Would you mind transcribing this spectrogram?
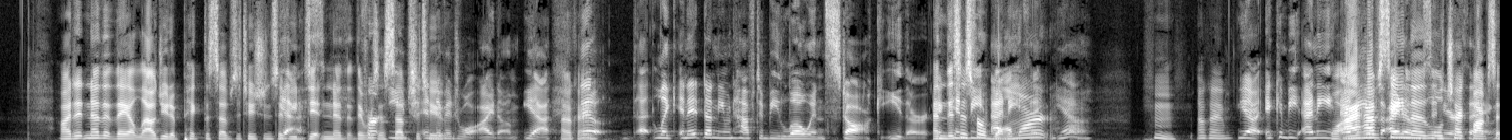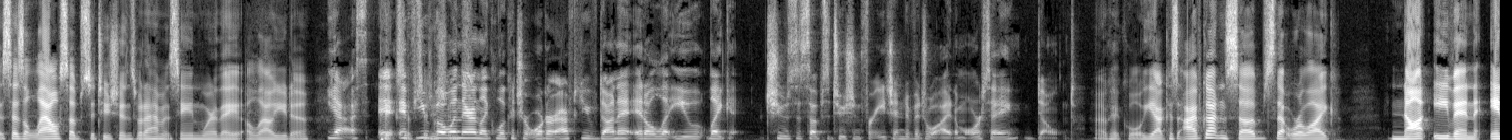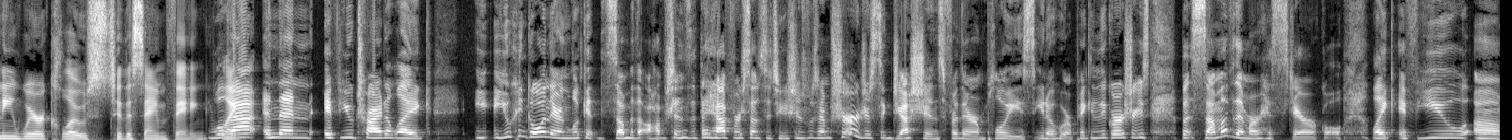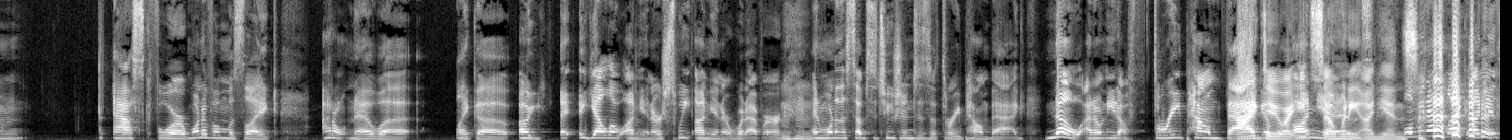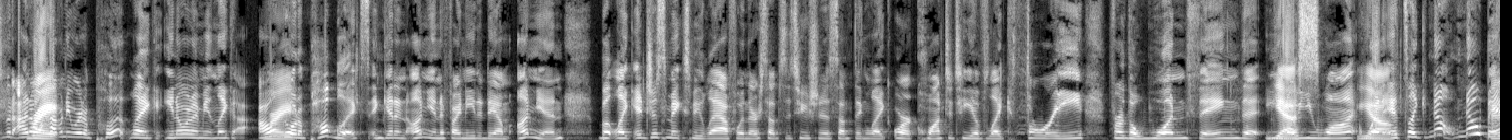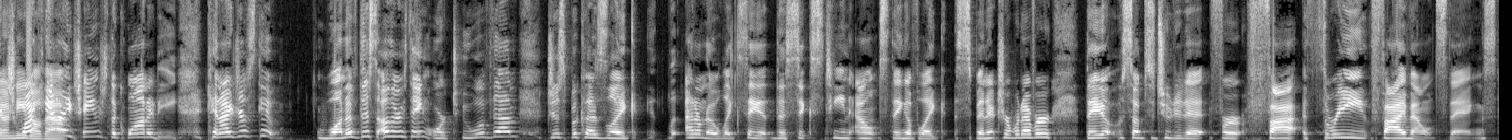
I didn't know that they allowed you to pick the substitutions if you didn't know that there For was a each substitute. individual item. Yeah. Okay. They- uh, like, and it doesn't even have to be low in stock either. And It this is for anything. Walmart? Yeah. Hmm. Okay. Yeah. It can be any. Well, any I have seen the little checkbox that says allow substitutions, but I haven't seen where they allow you to. Yes. If you go in there and like look at your order after you've done it, it'll let you like choose the substitution for each individual item or say don't. Okay, cool. Yeah, because I've gotten subs that were like not even anywhere close to the same thing. Well, like, that and then if you try to like. y- You can go in there and look at some of the options that they have for substitutions, which I'm sure are just suggestions for their employees, you know, who are picking the groceries. But some of them are hysterical. Like if you um ask for one of them was like I don't know, uh, like a, a a yellow onion or sweet onion or whatever, Mm-hmm. and one of the substitutions is a three pound bag. No, I don't need a three pound bag. I do. I eat so many onions. onions. Well, I mean, I like onions, but I don't Right. have anywhere to put like, you know what I mean? Like, I'll Right. go to Publix and get an onion if I need a damn onion, but like, it just makes me laugh when their substitution is something like, or a quantity of like three for the one thing that you Yes. know you want. Yeah. When it's like, no, no, bitch. Why can't that. I change the quantity? Can I just get one of this other thing or two of them just because like i don't know like say the 16 ounce thing of like spinach or whatever they substituted it for five three five ounce things.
